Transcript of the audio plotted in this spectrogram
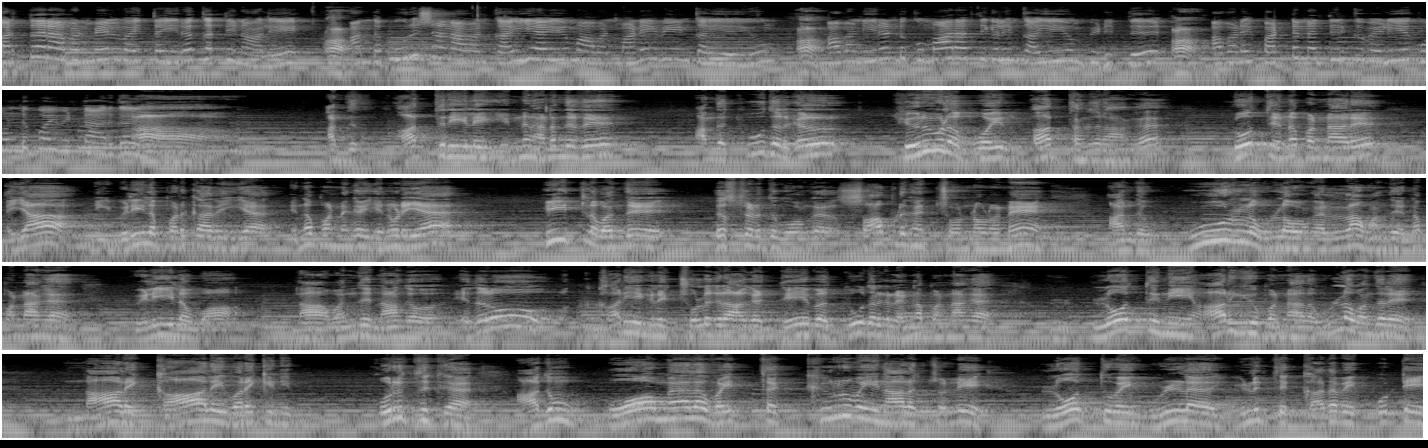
கர்த்தர் அவன் மேல் வைத்த இரக்கத்தினாலே. அந்த புருஷன் அவன் கையையும் அவன் மனைவியின் கையையும் அவன் இரண்டு குமாரத்திகளின் கையையும் பிடித்து அவனை பட்டணத்திற்கு வெளியே கொண்டு போய் விட்டார்கள். அந்த ராத்திரியிலே என்ன நடந்தது? அந்த தூதர்கள் தெருவில் போய் தங்குறாங்க. லோத்து என்ன பண்ணாரு? ஐயா நீங்க வெளியில படுக்காதீங்க. என்ன பண்ணுங்க? என்னுடைய வீட்டில் வந்து ரெஸ்ட் எடுத்துக்கோங்க. சாப்பிடுங்கன்னு சொன்ன உடனே அந்த ஊரில் உள்ளவங்க எல்லாம் வந்து என்ன பண்ணாங்க? வெளியில் வா. நான் வந்து நாங்கள் எதோ காரியங்களை சொல்லுகிறார்கள். தேவ தூதர்கள் என்ன பண்ணாங்க? லோத்து நீ ஆர்கியூ பண்ணாத. உள்ளே வந்துரு. நாளை காலை வரைக்கும் நீ பொறுத்துக்க. அதுவும் ஓ மேலே வைத்த கிருவையினால் சொல்லி லோத்துவை உள்ள இழுத்து கதவை பூட்டி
